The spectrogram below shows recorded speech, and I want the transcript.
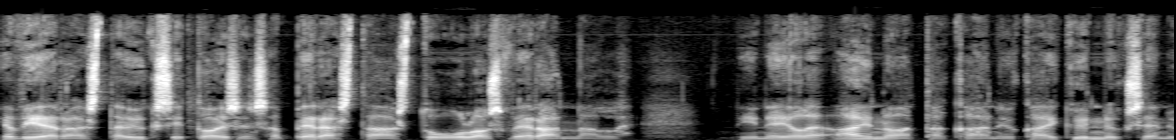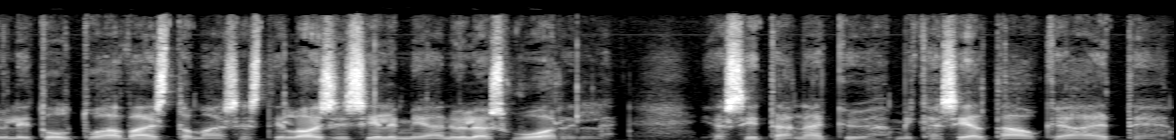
ja vieraista yksi toisensa perästä astuu ulos verannalle, niin ei ole ainoatakaan, joka ei kynnyksen yli tultua vaistomaisesti loisi silmiään ylös vuorille ja sitä näkyä, mikä sieltä aukeaa eteen,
